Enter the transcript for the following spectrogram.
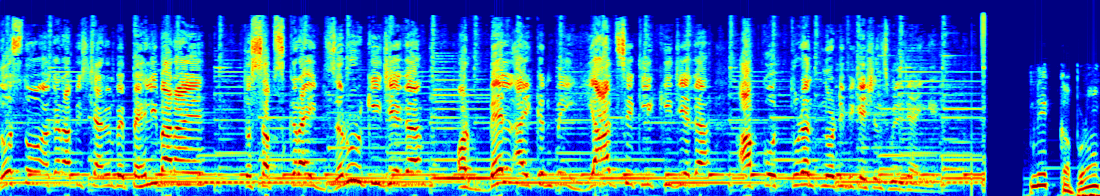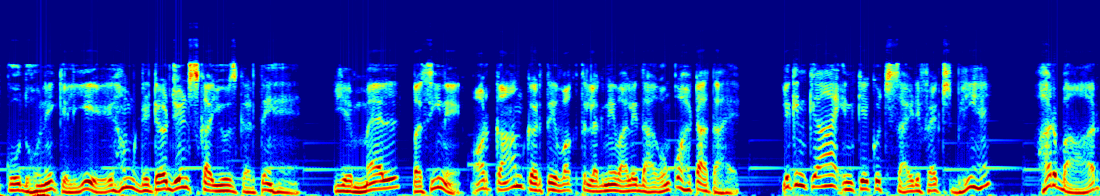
दोस्तों, अगर आप इस चैनल पे पहली बार आए हैं तो सब्सक्राइब ज़रूर कीजिएगा और बेल आइकन पे याद से क्लिक कीजिएगा, आपको तुरंत नोटिफिकेशंस मिल जाएँगे। अपने कपड़ों को धोने के लिए हम डिटर्जेंट्स का यूज़ करते हैं। ये मैल, पसीने और काम करते वक्त लगने वाले दागों को हटाता है। लेकिन क्या इनके कुछ साइड इफेक्ट्स भी हैं? हर बार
